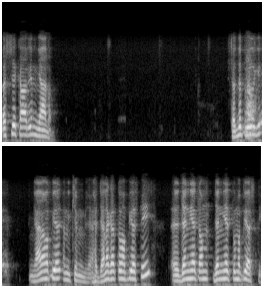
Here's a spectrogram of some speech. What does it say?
तस्य कार्यं ज्ञानम् शब्दप्रयोगे ज्ञानमपि किं जनकत्वमपि अस्ति जन्यतं जन्यत्वमपि अस्ति।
